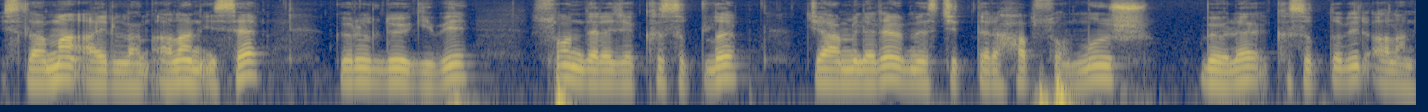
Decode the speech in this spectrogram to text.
İslam'a ayrılan alan ise görüldüğü gibi son derece kısıtlı camilere ve mescitlere hapsolmuş böyle kısıtlı bir alan.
